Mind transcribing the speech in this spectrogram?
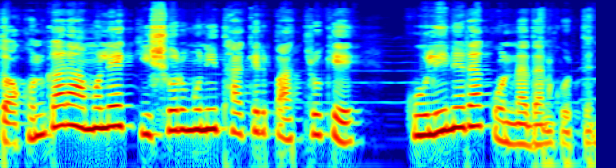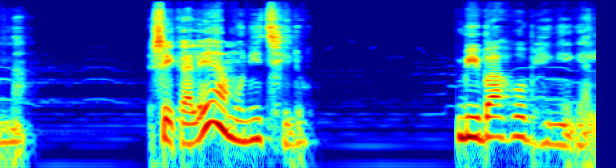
তখনকার আমলে কিশোরমুনি থাকের পাত্রকে কুলিনেরা কন্যাদান করতেন না। সেকালে এমনই ছিল। বিবাহ ভেঙে গেল।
